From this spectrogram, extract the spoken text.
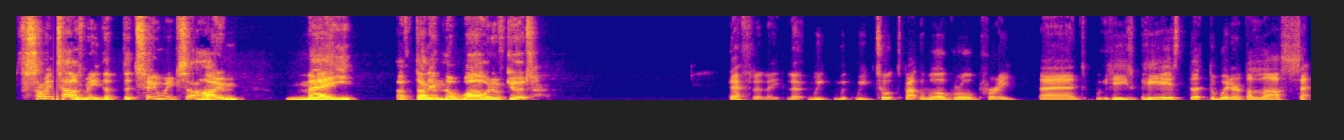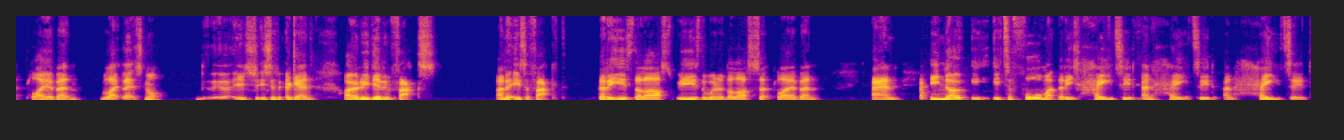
something tells me that the two weeks at home may have done him the world of good. Definitely. Look, we, we, we talked about the World mm. Grand Prix, and he's he is the, the winner of the last set play event. Like, let's not. It's, it's again. I only did in facts, and it is a fact that he is the last. He is the winner of the last set play event, and he know it's a format that he's hated and hated and hated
